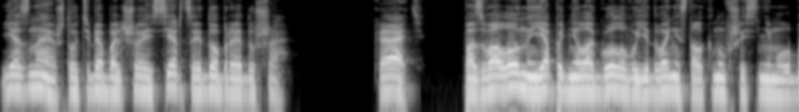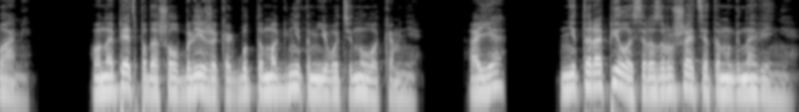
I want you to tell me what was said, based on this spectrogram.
Я знаю, что у тебя большое сердце и добрая душа. Кать, позвал он, и я подняла голову, едва не столкнувшись с ним лбами. Он опять подошел ближе, как будто магнитом его тянуло ко мне. А я не торопилась разрушать это мгновение.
